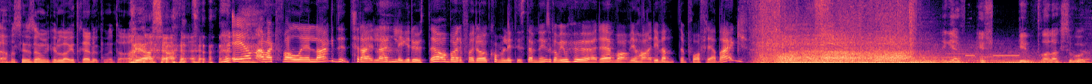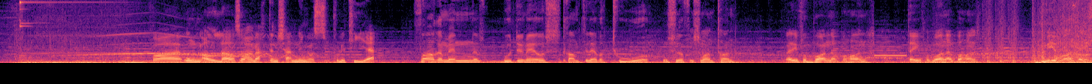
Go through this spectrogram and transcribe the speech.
Ja, for å si det sånn, Vi kunne lage tre dokumentarer. Ja, Én er i hvert fall lagd, traileren ligger ute. Og bare for å komme litt i stemning, så kan vi jo høre hva vi har i vente på fredag. Jeg er fra Laksevåg. Fra ung alder så har han vært en kjenning hos politiet. Faren min bodde med oss fram til jeg var to år. Og så forsvant han. Jeg er forbanna på han. Jeg er forbanna på han. Mye banning.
